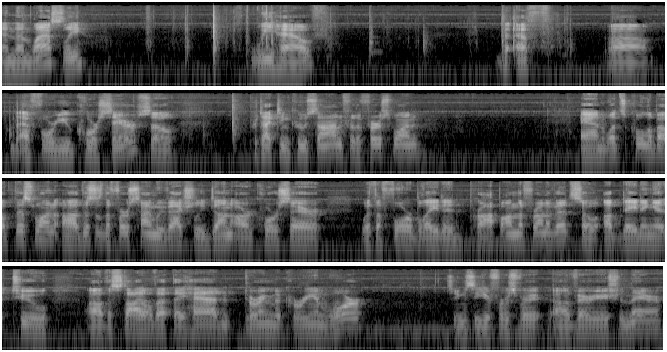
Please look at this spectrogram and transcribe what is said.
And then lastly, we have the F uh, the F4U Corsair. So protecting Pusan for the first one. And what's cool about this one, uh, this is the first time we've actually done our Corsair with a four-bladed prop on the front of it. So updating it to uh, the style that they had during the Korean War. So you can see your first uh, variation there.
